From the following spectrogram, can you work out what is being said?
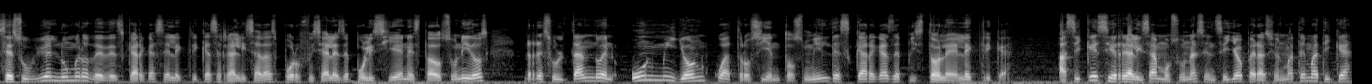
se subió el número de descargas eléctricas realizadas por oficiales de policía en Estados Unidos, resultando en 1.400.000 descargas de pistola eléctrica. Así que si realizamos una sencilla operación matemática,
